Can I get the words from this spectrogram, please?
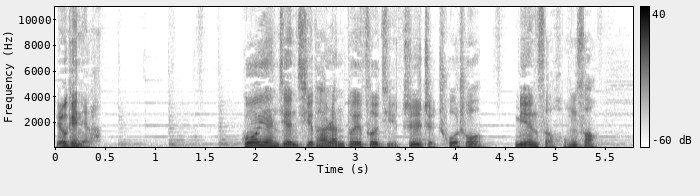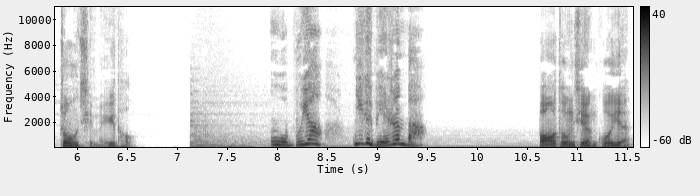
留给你了。”郭燕见其他人对自己指指戳戳，面色红臊。皱起眉头，我不要，你给别人吧。包通见郭燕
